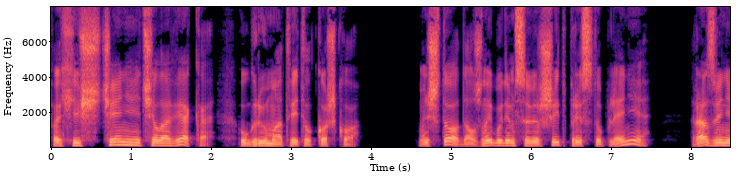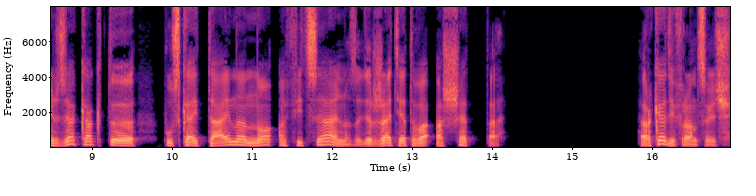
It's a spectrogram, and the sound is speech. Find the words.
«Похищение человека», — угрюмо ответил Кошко. Мы что, должны будем совершить преступление? Разве нельзя как-то, пускай тайно, но официально задержать этого Ашетта? Аркадий Францевич,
